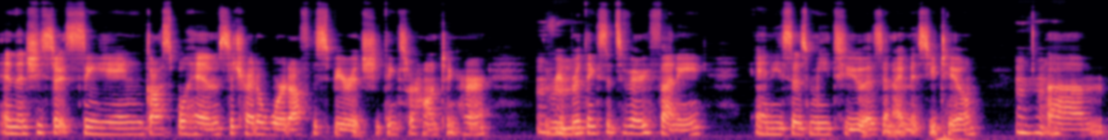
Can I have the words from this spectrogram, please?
And then she starts singing gospel hymns to try to ward off the spirits she thinks are haunting her. The Mhm. Reaper thinks it's very funny. And he says, Me too, as in, I miss you too. Mhm. Um,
